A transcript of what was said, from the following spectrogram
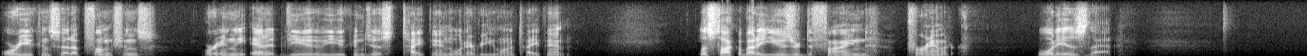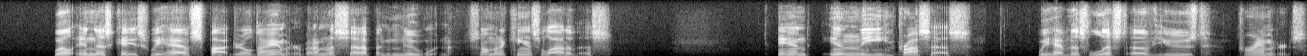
or you can set up functions or in the edit view, you can just type in whatever you want to type in. Let's talk about a user defined parameter. What is that? Well, in this case, we have spot drill diameter, but I'm going to set up a new one. So I'm going to cancel out of this. And in the process, we have this list of used parameters.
